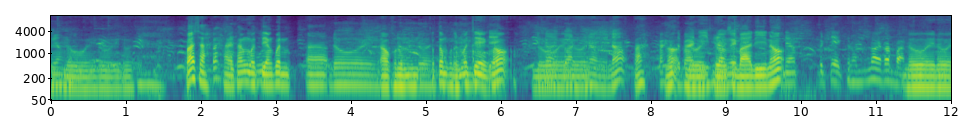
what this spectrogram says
พี่น้องโดเนาะ ยโดยโดยป้าจ้ะให้ทั้งมาเตียงเพิ่นอ่าโดยเอาขนมโดยข้าวต้มขนมมาแจกเนาะโดน้อยยก่อนโดยพี่น้องเอ้ยเนาะไปไปเนาะสบายดีโพี่น้องเอ้ย สบายดีเนาะ เดี๋ยวไปแจกขนมน้อยก่อนบาด โดยโดย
